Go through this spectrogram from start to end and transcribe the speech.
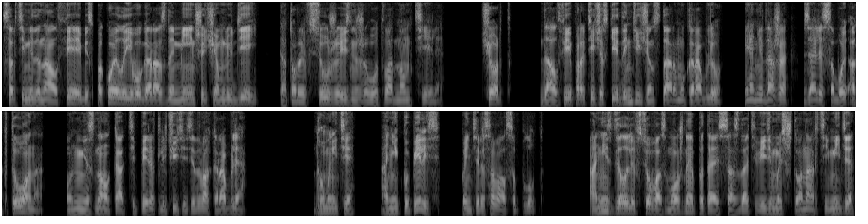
с Артемида на Алфея, беспокоила его гораздо меньше, чем людей, которые всю жизнь живут в одном теле. Черт, да Алфей практически идентичен старому кораблю, и они даже взяли с собой Актеона. Он не знал, как теперь отличить эти два корабля. «Думаете, они купились?» — поинтересовался Плут. Они сделали все возможное, пытаясь создать видимость, что на Артемиде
